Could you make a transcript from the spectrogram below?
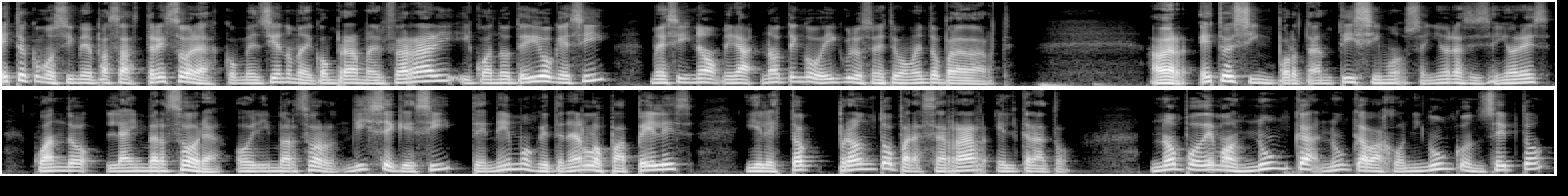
Esto es como si me pasás tres horas convenciéndome de comprarme el Ferrari y cuando te digo que sí, me decís, no, mira, no tengo vehículos en este momento para darte. A ver, esto es importantísimo, señoras y señores. Cuando la inversora o el inversor dice que sí, tenemos que tener los papeles y el stock pronto para cerrar el trato. No podemos nunca, nunca bajo ningún concepto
